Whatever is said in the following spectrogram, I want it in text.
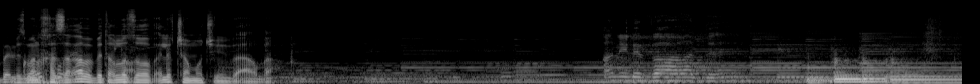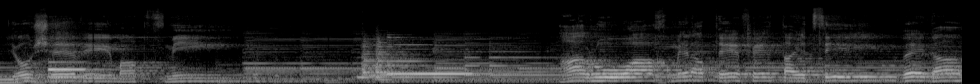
בזמן חזרה בבית ארלוזורוב 1974. אני לבד יושב עם עצמי. הרוח מלטפת העצים וגם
